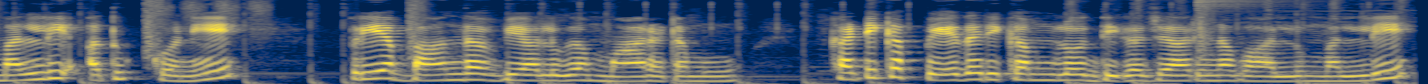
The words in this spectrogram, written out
మళ్ళీ అతుక్కొని ప్రియ బాంధవ్యాలుగా మారటము కటిక పేదరికంలో దిగజారిన వాళ్ళు మళ్ళీ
